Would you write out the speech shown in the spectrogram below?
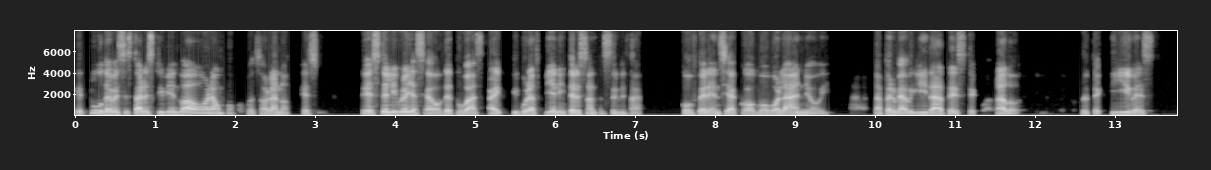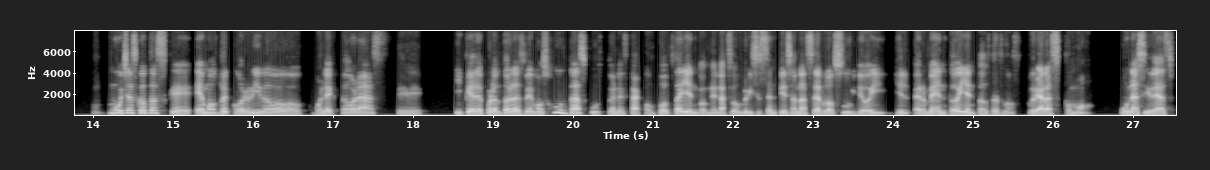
que tú debes estar escribiendo ahora, un poco pues hablando de este libro y hacia dónde tú vas. Hay figuras bien interesantes en esta conferencia como Bolaño y la permeabilidad de este cuadrado detectives, muchas cosas que hemos recorrido como lectoras eh, y que de pronto las vemos juntas justo en esta compota y en donde las lombrices empiezan a hacer lo suyo y, el fermento y entonces nos regalas como unas ideas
